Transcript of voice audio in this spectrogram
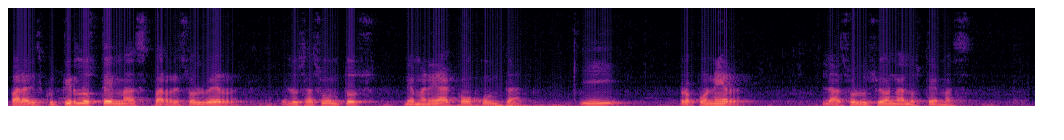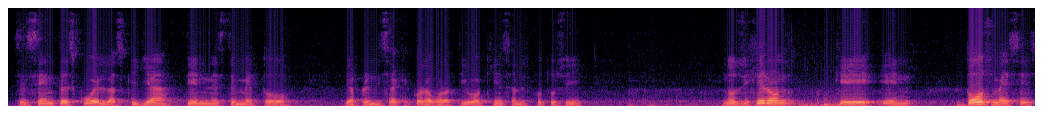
para discutir los temas, para resolver los asuntos de manera conjunta y proponer la solución a los temas. 60 escuelas que ya tienen este método de aprendizaje colaborativo aquí en San Luis Potosí, nos dijeron que en dos meses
